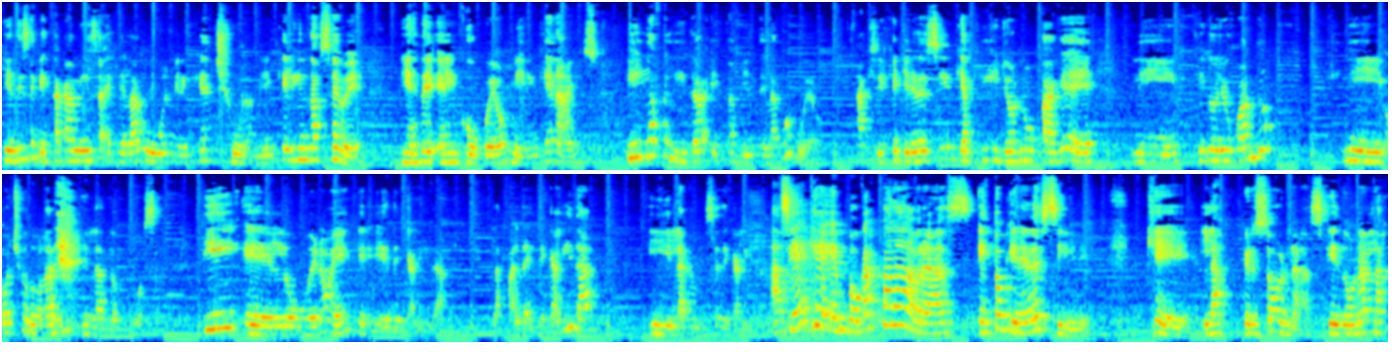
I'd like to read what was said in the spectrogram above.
quien dice que esta camisa es de la Google, miren qué chula, miren qué linda se ve, y es de el Google, miren qué nice. Y la palita es también de la Google. Así es que quiere decir que aquí yo no pagué ni, digo yo cuánto, ni 8 dólares en las dos cosas. Y eh, lo bueno es que es de calidad. La falda es de calidad y la camisa de calidad. Así es que en pocas palabras, esto quiere decir que las personas que donan las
